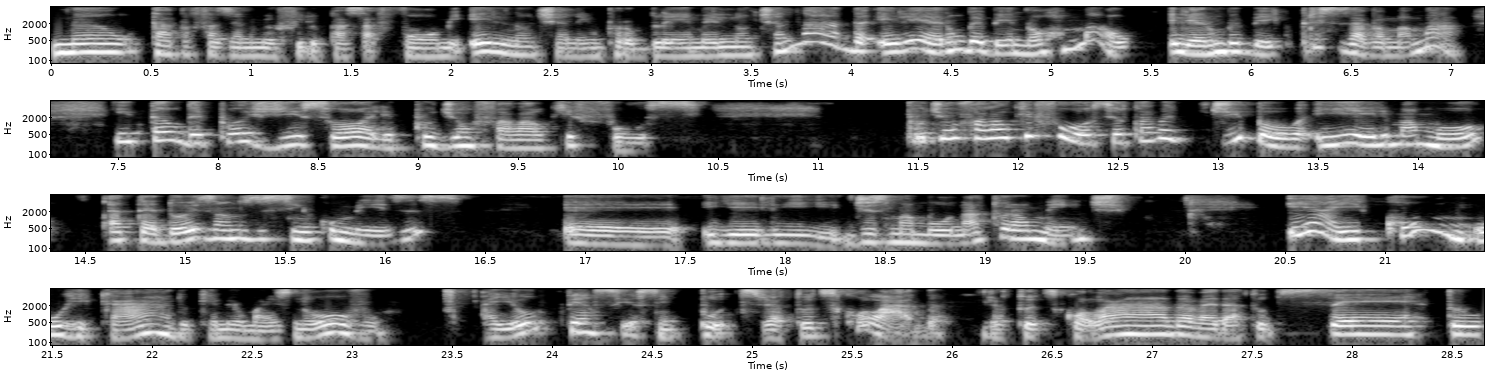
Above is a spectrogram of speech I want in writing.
Não estava fazendo meu filho passar fome, ele não tinha nenhum problema, ele não tinha nada. Ele era um bebê normal, ele era um bebê que precisava mamar. Então, depois disso, olha, podiam falar o que fosse. Podiam falar o que fosse, eu estava de boa. E ele mamou até dois anos e cinco meses, é, e ele desmamou naturalmente. E aí, com o Ricardo, que é meu mais novo, Aí eu pensei assim, putz, já tô descolada, já tô descolada, vai dar tudo certo,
